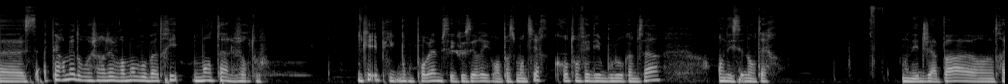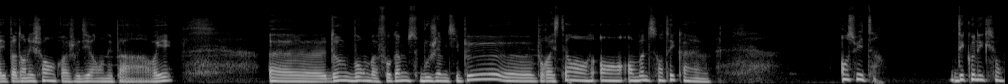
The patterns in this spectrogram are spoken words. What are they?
Euh, ça permet de recharger vraiment vos batteries mentales surtout. et puis bon, le problème c'est que c'est vrai qu'on va pas se mentir, quand on fait des boulots comme ça, on est sédentaire. On n'est déjà pas, on travaille pas dans les champs, quoi. Je veux dire, on n'est pas, voyez. Euh, donc bon, bah faut quand même se bouger un petit peu euh, pour rester en, bonne santé quand même. Ensuite, déconnexion,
